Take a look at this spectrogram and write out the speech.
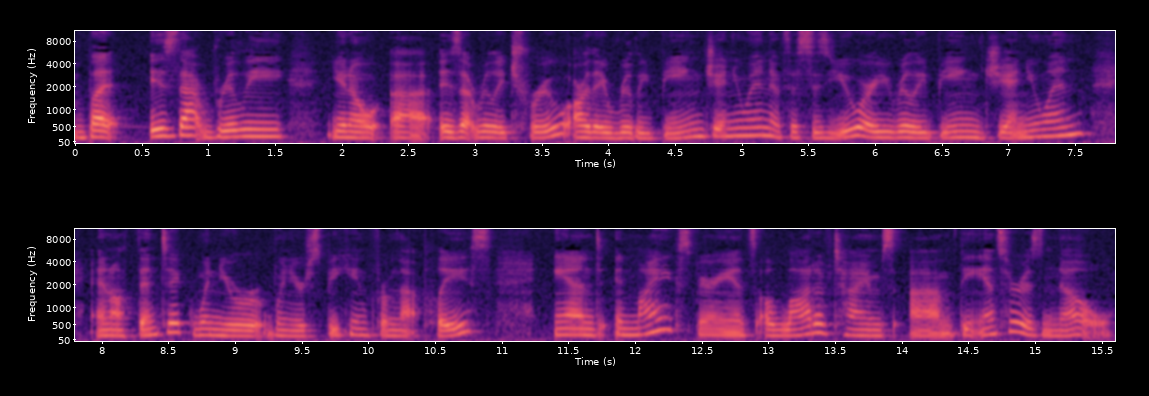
But is that really, you know, uh, is that really true? Are they really being genuine? If this is you, are you really being genuine and authentic when you're when you're speaking from that place? And in my experience, a lot of times um, the answer is no.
